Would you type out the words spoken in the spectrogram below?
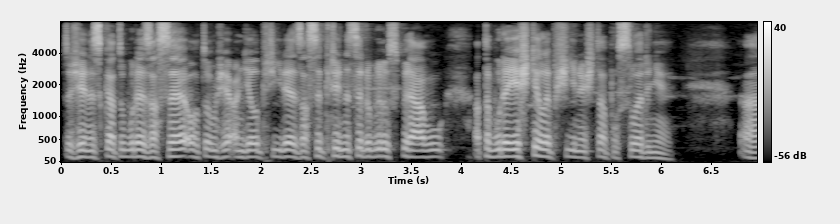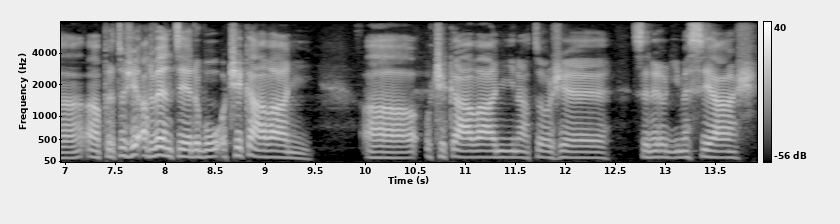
Protože dneska to bude zase o tom, že anděl přijde, zase přinese dobrou zprávu a ta bude ještě lepší než ta posledně. A, a protože advent je dobou očekávání. A očekávání na to, že se narodí Mesiáš.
